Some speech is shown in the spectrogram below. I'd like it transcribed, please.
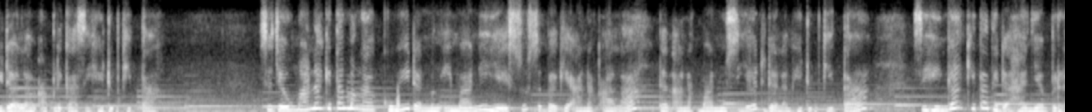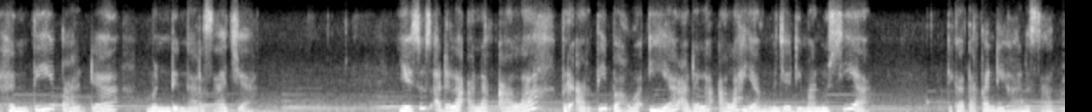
di dalam aplikasi hidup kita? Sejauh mana kita mengakui dan mengimani Yesus sebagai anak Allah dan anak manusia di dalam hidup kita, sehingga kita tidak hanya berhenti pada mendengar saja. Yesus adalah anak Allah, berarti bahwa Ia adalah Allah yang menjadi manusia. Dikatakan di Yohanes 1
